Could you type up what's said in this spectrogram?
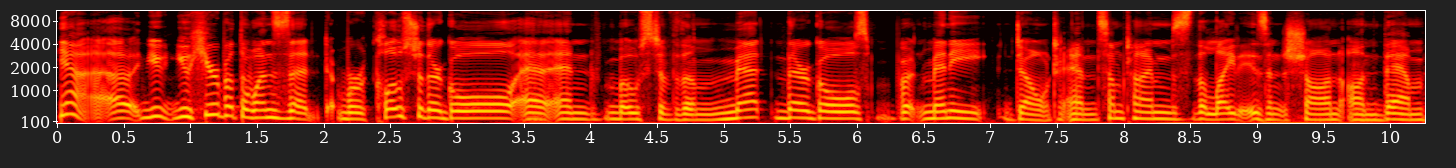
Yeah, uh, you you hear about the ones that were close to their goal, and, and most of them met their goals, but many don't, and sometimes the light isn't shone on them.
